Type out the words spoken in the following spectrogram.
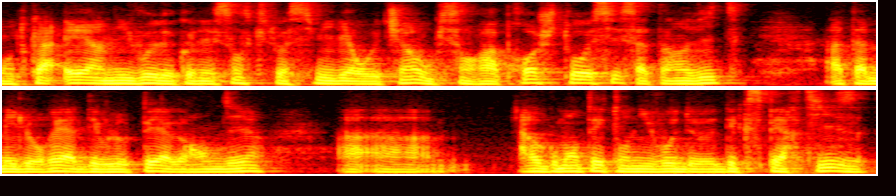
en tout cas aient un niveau de connaissance qui soit similaire au tien ou qui s'en rapproche, toi aussi ça t'invite à t'améliorer, à développer, à grandir, à, à augmenter ton niveau d'expertise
